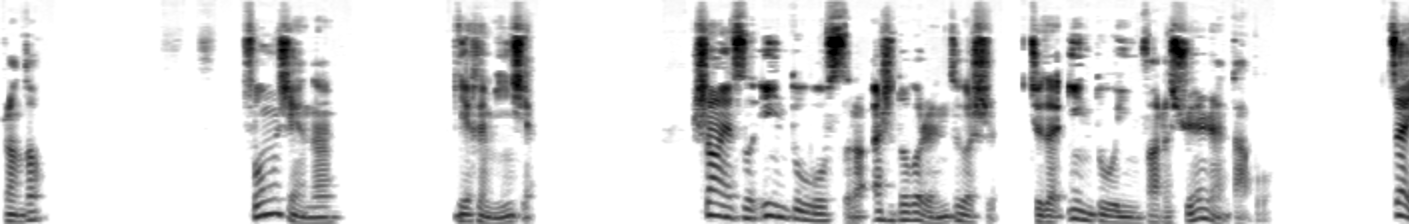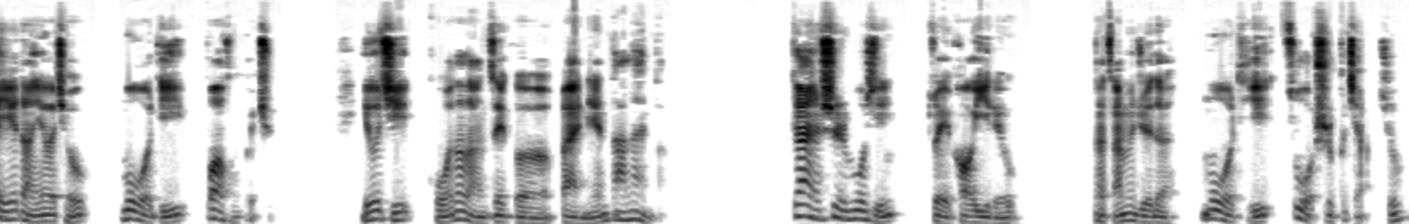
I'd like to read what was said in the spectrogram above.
让道，风险呢？也很明显，上一次印度死了二十多个人这个事，就在印度引发了轩然大波。在野党要求莫迪报复回去，尤其国大党这个百年大烂党，干事不行，嘴炮一流。那咱们觉得莫迪做事不讲究。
